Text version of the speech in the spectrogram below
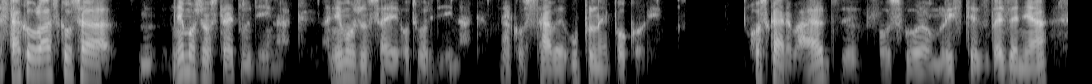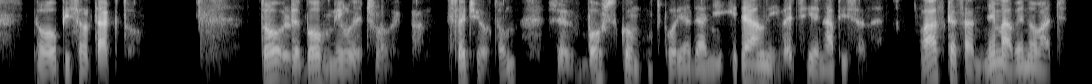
S takou láskou sa nemožno stretnúť inak. A nemožno sa jej otvoriť inak. Ako v stave úplnej pokory. Oscar Wilde vo svojom liste z väzenia to opísal takto. To, že Boh miluje človeka, svedčí o tom, že v božskom usporiadaní ideálnych vecí je napísané. Láska sa nemá venovať,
